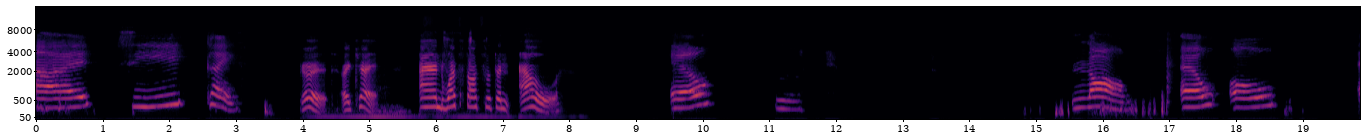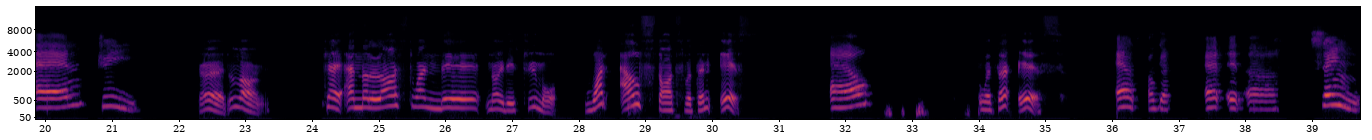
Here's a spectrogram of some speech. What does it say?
I C K. Good. Okay. And what starts with an L? L. Long. L O N G. Good. Long. Okay. And the last one there. No, there's two more. What else starts with an S? L With a S. L. Okay. And it uh sing.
